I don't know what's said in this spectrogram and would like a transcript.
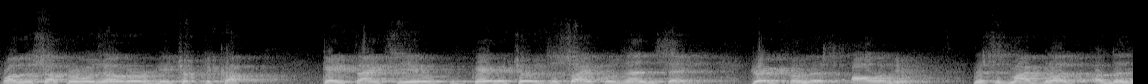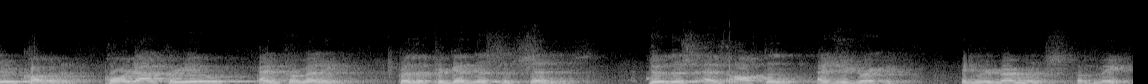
When the supper was over, he took the cup, gave thanks to you, gave it to his disciples, and said, Drink from this, all of you. This is my blood of the new covenant, poured out for you and for many, for the forgiveness of sins. Do this as often as you drink it, in remembrance of me.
